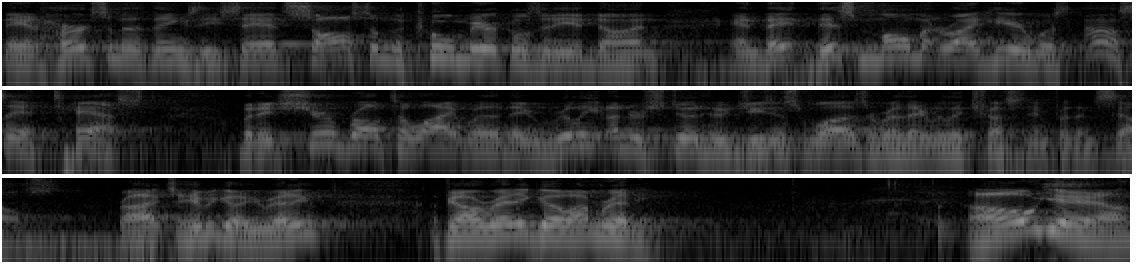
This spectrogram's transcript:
They had heard some of the things he said, saw some of the cool miracles that he had done, And they, this moment right here was, I don't say a test, but it sure brought to light whether they really understood who Jesus was or whether they really trusted him for themselves. Right? So here we go. You ready? If y'all ready, go. I'm ready. Oh, yeah.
